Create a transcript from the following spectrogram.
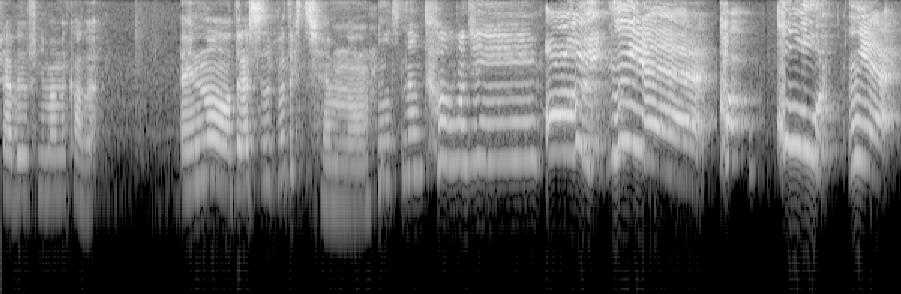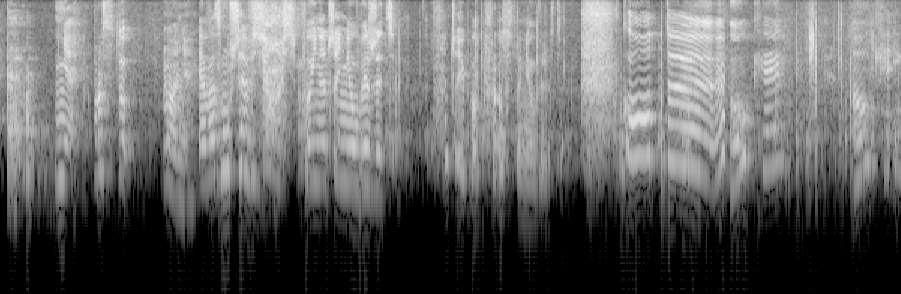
Prawie już nie mamy kawy. Ej, no, teraz się zrobiło tak ciemno. Noc nadchodzi. Oj, nie! Ko kur! Nie! Nie, po prostu, no nie. Ja was muszę wziąć, bo inaczej nie uwierzycie. Inaczej po prostu nie uwierzycie. Koty! Okej. Okej.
